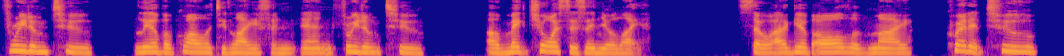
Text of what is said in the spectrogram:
freedom to live a quality life and, and freedom to uh, make choices in your life. So I give all of my credit to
